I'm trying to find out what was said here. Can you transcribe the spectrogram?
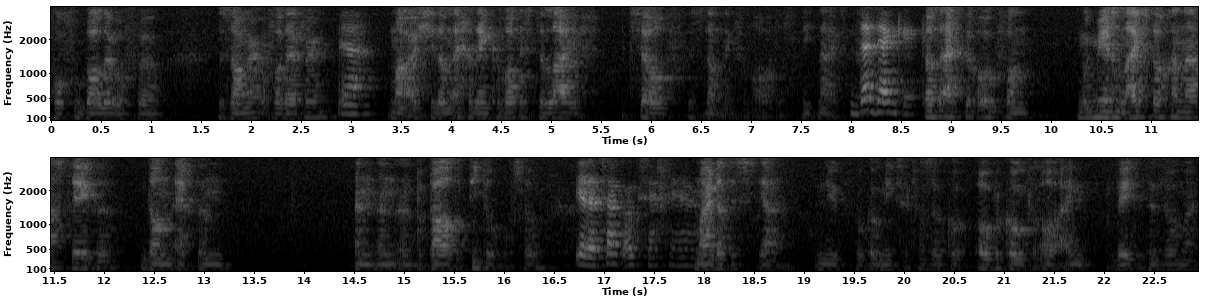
profvoetballer, of eh, zanger, of whatever. Ja, Maar als je dan echt gaat denken, wat is de life itself, dus je dan denkt van, oh, dat is niet nice. dat denk ik. Dat is eigenlijk toch ook van, je moet meer een lifestyle gaan nastreven dan echt een, een, een, een bepaalde titel of zo. Ja, dat zou ik ook zeggen. Ja. Maar dat is, ja, nu wil ik ook niet soort van zo ko- overkomen van, oh, hij weet het en zo, maar...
